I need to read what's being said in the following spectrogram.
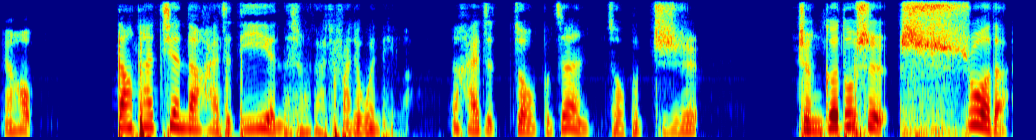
然后当他见到孩子第一眼的时候，他就发现问题了。那孩子走不正，走不直，整个都是硕的。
